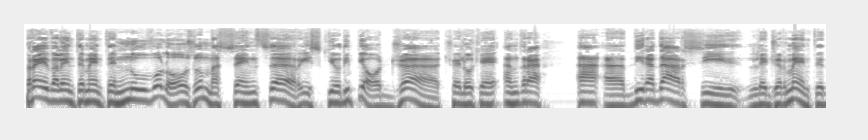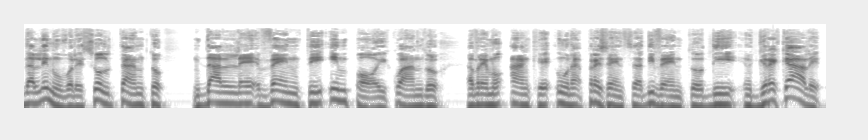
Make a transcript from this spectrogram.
prevalentemente nuvoloso ma senza rischio di pioggia, cielo che andrà a, a diradarsi leggermente dalle nuvole soltanto dalle 20 in poi, quando avremo anche una presenza di vento di grecale.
